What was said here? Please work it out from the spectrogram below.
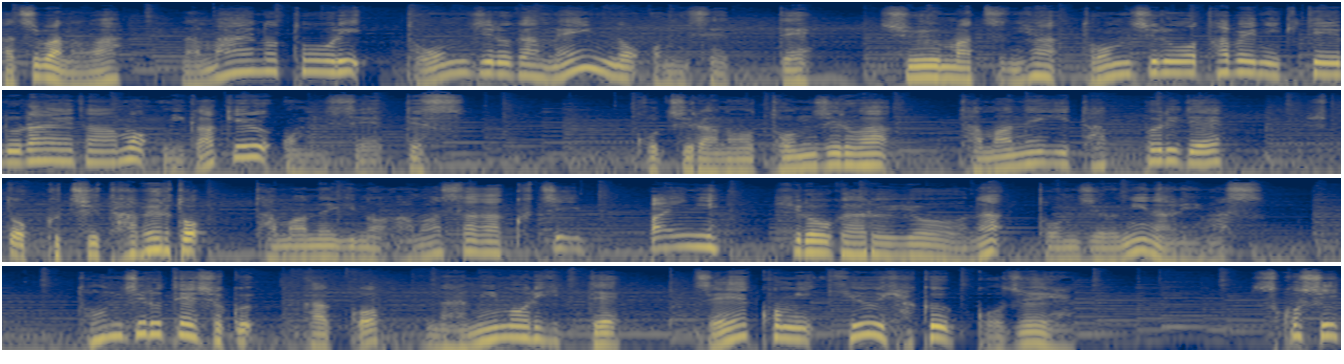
立花は名前の通り豚汁がメインのお店で、週末には豚汁を食べに来ているライダーも見かけるお店です。こちらの豚汁は玉ねぎたっぷりで、一口食べると玉ねぎの甘さが口いっぱいに広がるような豚汁になります。豚汁定食、かっこ並盛りで税込み950円。少し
